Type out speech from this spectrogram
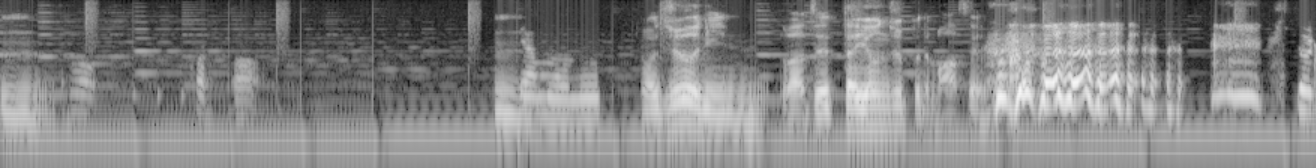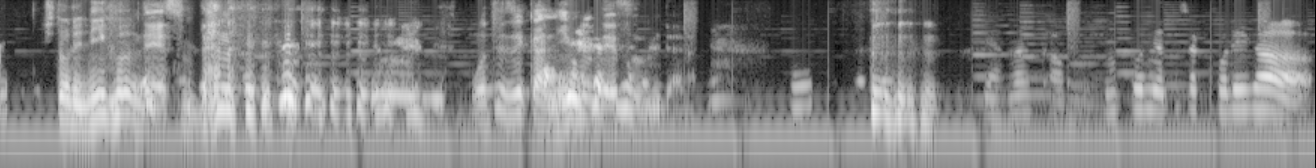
うん。あ、よかった。うんいや、もうね、10人は絶対40分で回せる。一人。一人2分ですみたいな。持ち時間2分ですみたいな。いや、なんかもう本当に私はこれが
